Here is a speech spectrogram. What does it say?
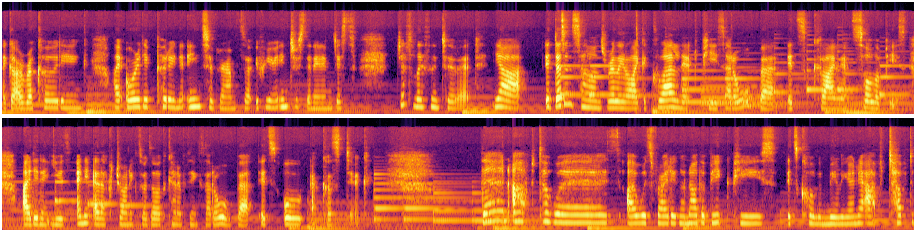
I got a recording. I already put it in Instagram. So if you're interested in it, just just listen to it. Yeah, it doesn't sound really like a clarinet piece at all, but it's clarinet solo piece. I didn't use any electronics or those kind of things at all, but it's all acoustic. Then afterwards, I was writing another big piece. It's called Millioner af Tabte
